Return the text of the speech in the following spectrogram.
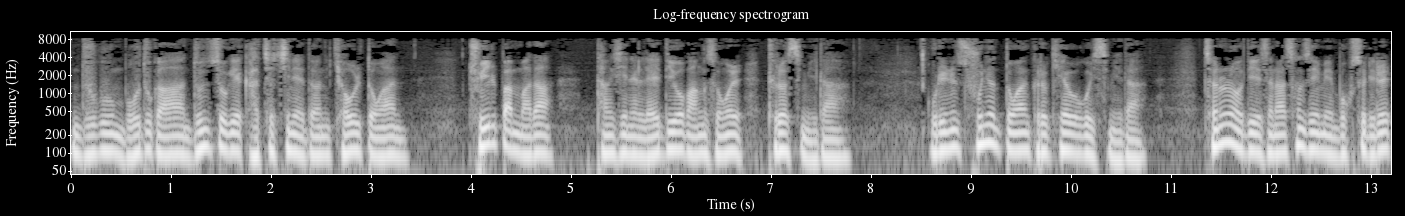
누구 모두가 눈 속에 갇혀 지내던 겨울 동안 주일 밤마다 당신의 라디오 방송을 들었습니다. 우리는 수년 동안 그렇게 해오고 있습니다. 저는 어디에서나 선생님의 목소리를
